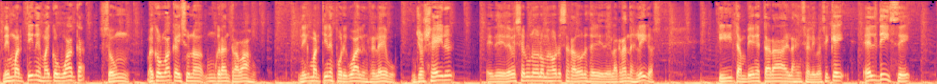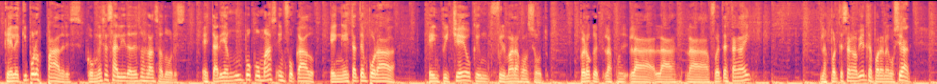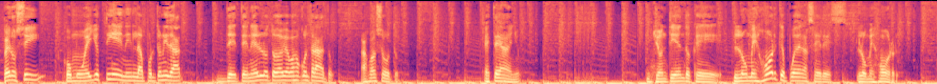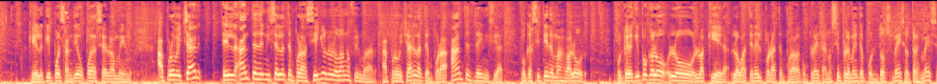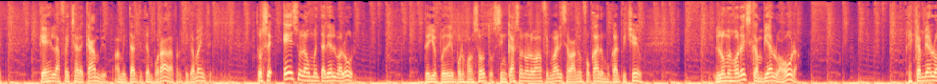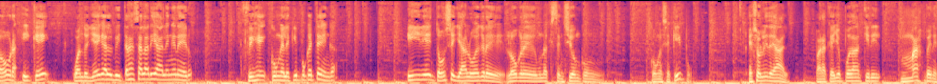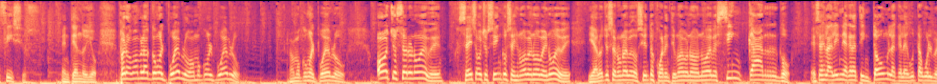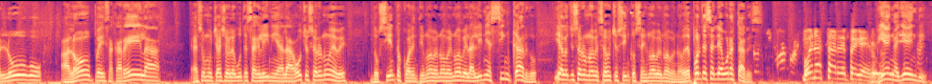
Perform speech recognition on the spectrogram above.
Nick Martínez, Michael Waka, son, Michael Waka hizo un gran trabajo. Nick Martínez por igual en relevo. Josh Hader eh, de, debe ser uno de los mejores cerradores de, las grandes ligas. Y también estará en la agencia libre. Así que él dice que el equipo Los Padres, con esa salida de esos lanzadores, estarían un poco más enfocados en esta temporada en picheo que en filmar a Juan Soto. Pero que las la, la, la están ahí. Las puertas están abiertas para negociar. Pero sí, como ellos tienen la oportunidad de tenerlo todavía bajo contrato a Juan Soto este año, yo entiendo que lo mejor que pueden hacer es lo mejor que el equipo de San Diego puede hacer lo mismo. Aprovechar el, antes de iniciar la temporada, si ellos no lo van a firmar, aprovechar la temporada antes de iniciar, porque así tiene más valor. Porque el equipo que lo, lo, lo adquiera lo va a tener por la temporada completa, no simplemente por dos meses o tres meses, que es la fecha de cambio, a mitad de temporada prácticamente. Entonces, eso le aumentaría el valor de ellos pueden ir por Juan Soto. Sin caso no lo van a firmar y se van a enfocar en buscar picheo. Lo mejor es cambiarlo ahora. Es cambiarlo ahora y que cuando llegue el arbitraje salarial en enero, fije con el equipo que tenga y entonces ya logre, logre una extensión con, con ese equipo. Eso es lo ideal, para que ellos puedan adquirir más beneficios, entiendo yo. Pero vamos a hablar con el pueblo, vamos con el pueblo. Vamos con el pueblo. 809-685-6999 y al 809-249-99 sin cargo. Esa es la línea Gratintón, la que le gusta a Wilber Lugo, a López, a Carela. A esos muchachos les gusta esa línea, la 809 249-99, la línea sin cargo, y al 809-685-6999. Deportes el día, buenas tardes. Buenas tardes, Peguero. Bien, Allende.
